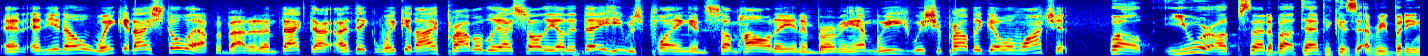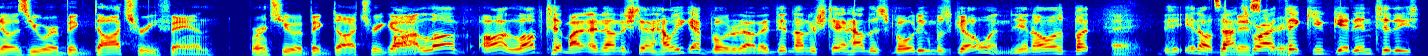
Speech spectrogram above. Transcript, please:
And and you know, Wink and I still laugh about it. In fact, I, I, think Wink and I probably I saw the other day he was playing in some Holiday Inn in Birmingham. We we should probably go and watch it. Well, you were upset about that because everybody knows you were a big Daughtry fan. Weren't you a big Daughtry Oh, guy? I love. Oh, I loved him. I, I didn't understand how he got voted out. I didn't understand how this voting was going. You know, but Hey, you know that's where I think you get into these.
